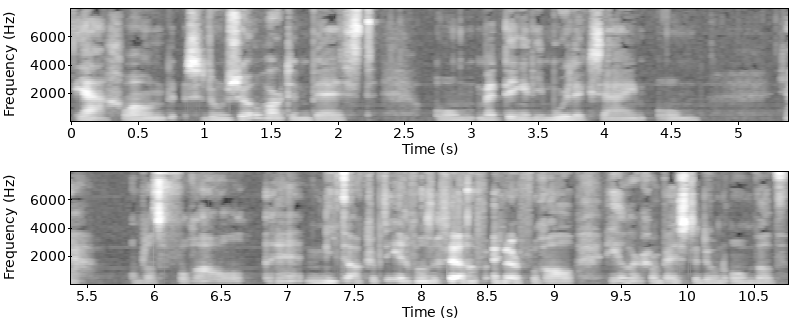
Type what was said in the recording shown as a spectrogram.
ja, gewoon, ze doen zo hard hun best om met dingen die moeilijk zijn, om om dat vooral hè, niet te accepteren van zichzelf. En er vooral heel erg hun best te doen om dat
